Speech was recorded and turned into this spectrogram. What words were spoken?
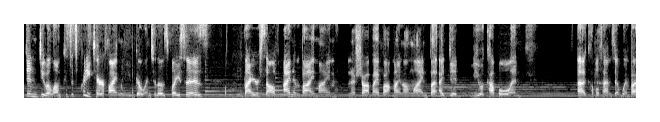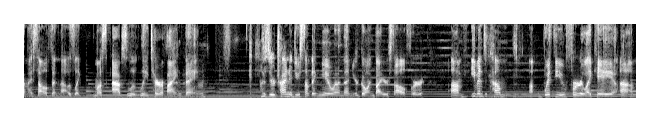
didn't do alone because it's pretty terrifying when you go into those places by yourself i didn't buy mine in a shop. I bought mine online, but I did view a couple and a couple times I went by myself and that was like the most absolutely terrifying thing because you're trying to do something new and then you're going by yourself or um, even to come uh, with you for like a um,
